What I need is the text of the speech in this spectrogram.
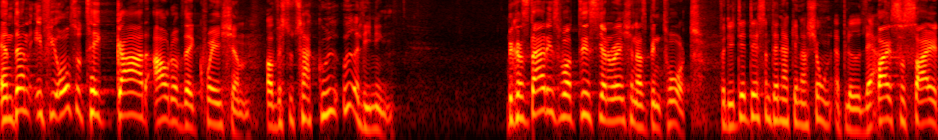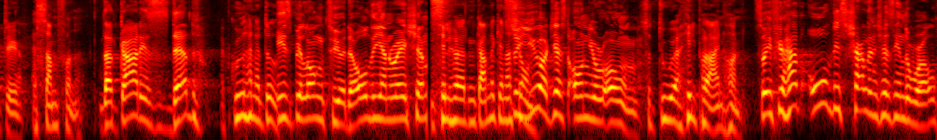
And then if you also take God out of the equation, Og hvis du tager Gud ud af ligningen, because that is what this generation has been taught fordi det er det, som den her generation er blevet lært by society, af samfundet. that God is dead, At Gud han er død, He's belonged to the older generation, tilhører den gamle so generation, you are just on your own. så du er helt på egen hånd. So if you have all these challenges in the world,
